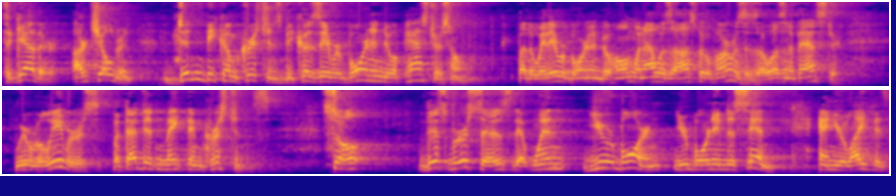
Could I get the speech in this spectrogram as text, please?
together, our children, didn't become Christians because they were born into a pastor's home. By the way, they were born into a home when I was a hospital pharmacist. I wasn't a pastor. We were believers, but that didn't make them Christians. So, this verse says that when you're born, you're born into sin, and your life is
